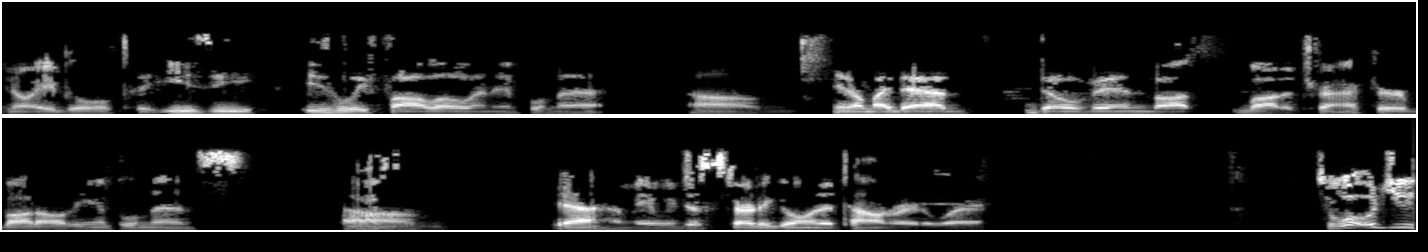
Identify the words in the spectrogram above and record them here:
you know, able to easy easily follow and implement. Um, you know, my dad dove in, bought bought a tractor, bought all the implements. Um, yeah, I mean, we just started going to town right away. So, what would you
